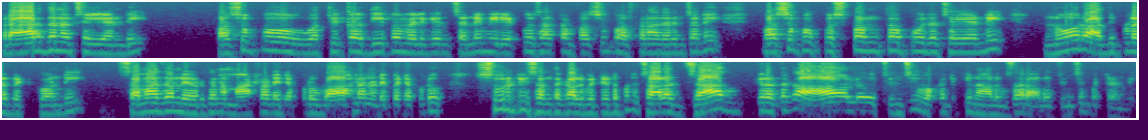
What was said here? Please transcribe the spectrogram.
ప్రార్థన చేయండి. పసుపు ఒత్తితో దీపం వెలిగించండి. మీరు ఎక్కువ శాతం పసుపు వస్త్రాలు ధరించండి. పసుపు పుష్పంతో పూజ చేయండి. నోరు అదుపులో పెట్టుకోండి. సమాజంలో ఎవరికైనా మాట్లాడేటప్పుడు వాహనం నడిపేటప్పుడు షూరిటీ సంతకాలు పెట్టేటప్పుడు చాలా జాగ్రత్తగా ఆలోచించి ఒకటికి నాలుగు సార్లు ఆలోచించి పెట్టండి.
